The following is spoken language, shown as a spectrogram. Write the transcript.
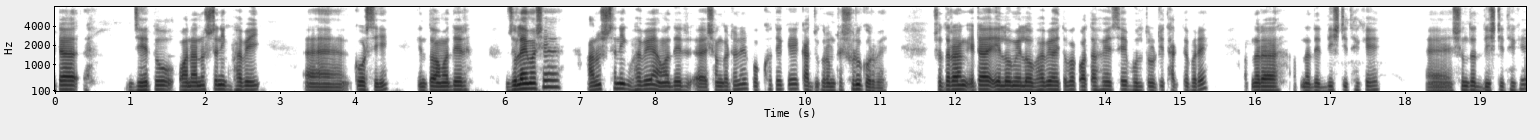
এটা যেহেতু অনানুষ্ঠানিকভাবেই করছি, কিন্তু আমাদের জুলাই মাসে আনুষ্ঠানিকভাবে আমাদের সংগঠনের পক্ষ থেকে কার্যক্রমটা শুরু করবে। সুতরাং এটা এলোমেলোভাবে হয়তোবা কথা হয়েছে, ভুল ত্রুটি থাকতে পারে। আপনারা আপনাদের দৃষ্টি থেকে সুন্দর দৃষ্টি থেকে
